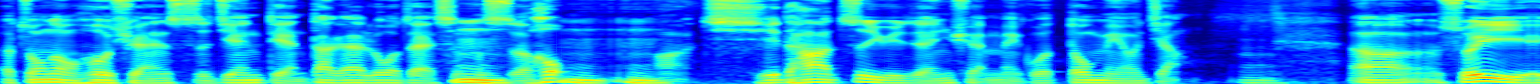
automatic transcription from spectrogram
呃总统候选人时间点大概落在什么时候？嗯嗯啊，其他至于人选，美国都没有讲。嗯啊，所以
